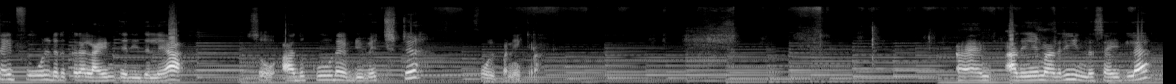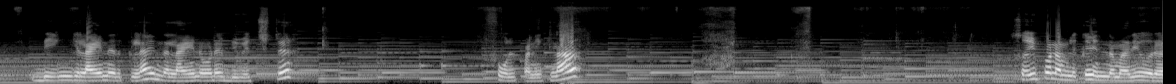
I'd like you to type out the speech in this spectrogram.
சைடு ஃபோல்டு இருக்கிற லைன் தெரியுது இல்லையா? ஸோ அது கூட இப்படி வச்சுட்டு ஃபோல்ட் பண்ணிக்கலாம். அண்ட் அதே மாதிரி இந்த சைடில் இப்படி இங்கே லைன் இருக்குல்ல இந்த லைனோட இப்படி வச்சுட்டு ஃபோல்ட் பண்ணிக்கலாம். ஸோ இப்போ நம்மளுக்கு இந்த மாதிரி ஒரு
